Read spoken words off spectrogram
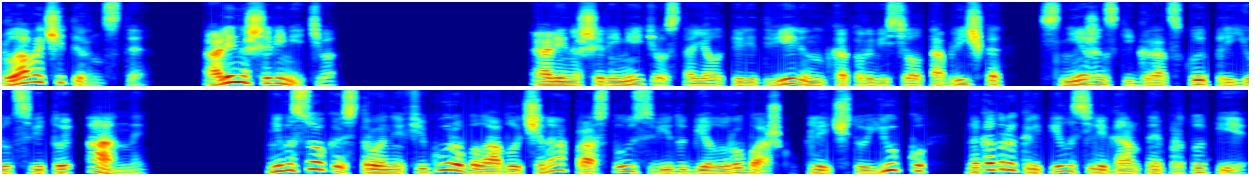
Глава 14. Алина Шереметьева. Алина Шереметьева стояла перед дверью, над которой висела табличка «Снежинский городской приют Святой Анны». Невысокая стройная фигура была облачена в простую с виду белую рубашку, клетчатую юбку, на которой крепилась элегантная портупея.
